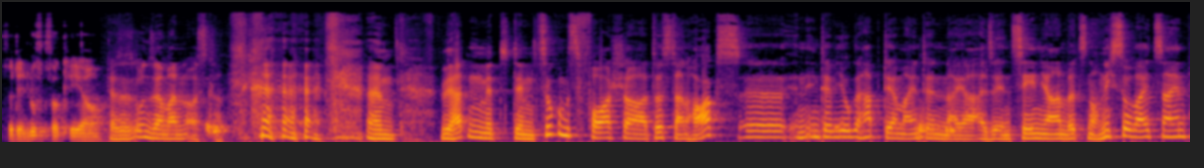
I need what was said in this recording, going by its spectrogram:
für den Luftverkehr. Das ist unser Mann Oskar. ähm, wir hatten mit dem Zukunftsforscher Tristan Hawks äh, ein Interview gehabt, der meinte, naja, also in zehn Jahren wird es noch nicht so weit sein.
